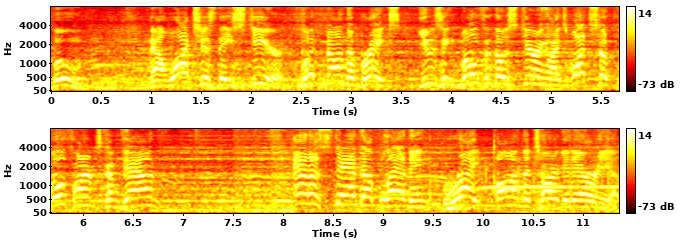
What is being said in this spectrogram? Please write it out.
Boone. Now watch as they steer, putting on the brakes, using both of those steering lines. Watch the both arms come down, and a stand-up landing right on the target area.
